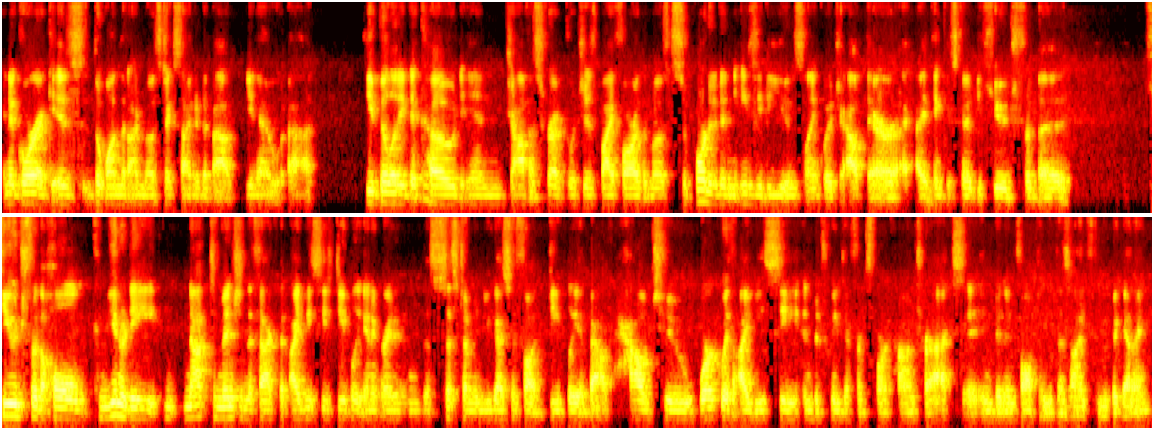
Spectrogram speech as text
And Agoric is the one that I'm most excited about. You know, uh, the ability to code in JavaScript, which is by far the most supported and easy to use language out there, I, I think is going to be huge for the huge for the whole community, not to mention the fact that IBC is deeply integrated into the system and you guys have thought deeply about how to work with IBC in between different smart contracts and been involved in the design from the beginning.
